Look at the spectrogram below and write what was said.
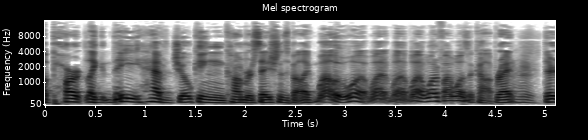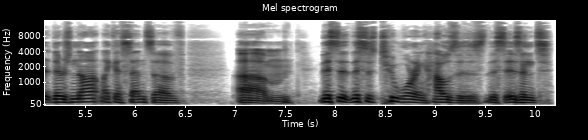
a part. Like they have joking conversations about like, whoa, what, what, what, what, what if I was a cop? Right? There, there's not like a sense of, um, this is this is two warring houses. This isn't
